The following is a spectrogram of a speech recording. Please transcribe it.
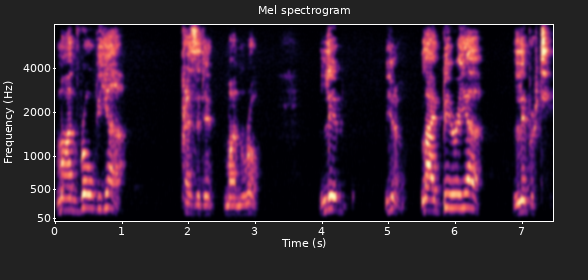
Monrovia, President Monroe. Lib, you know, Liberia, liberty.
